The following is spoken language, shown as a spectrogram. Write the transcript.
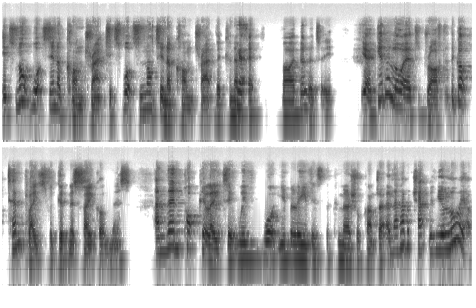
it's not what's in a contract, it's what's not in a contract that can affect yeah. viability. Yeah, get a lawyer to draft it. They've got templates, for goodness sake, on this. And then populate it with what you believe is the commercial contract and then have a chat with your lawyer.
